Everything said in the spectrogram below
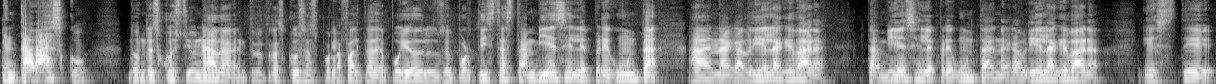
en Tabasco, donde es cuestionada, entre otras cosas, por la falta de apoyo de los deportistas, también se le pregunta a Ana Gabriela Guevara, también se le pregunta a Ana Gabriela Guevara, este,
